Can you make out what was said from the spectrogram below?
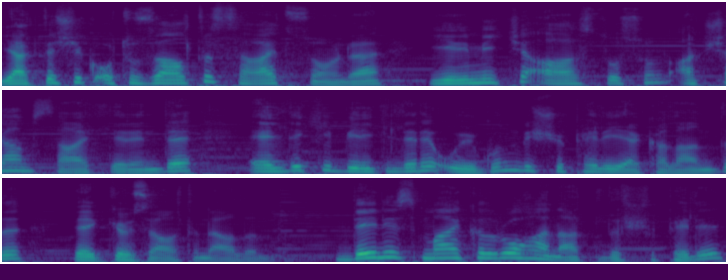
Yaklaşık 36 saat sonra 22 Ağustos'un akşam saatlerinde eldeki bilgilere uygun bir şüpheli yakalandı ve gözaltına alındı. Deniz Michael Rohan adlı şüpheli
